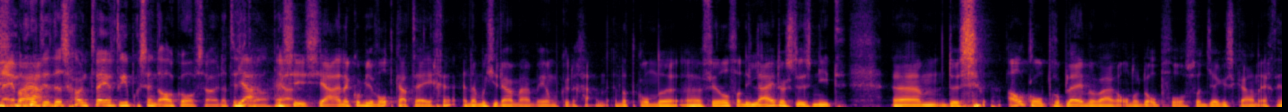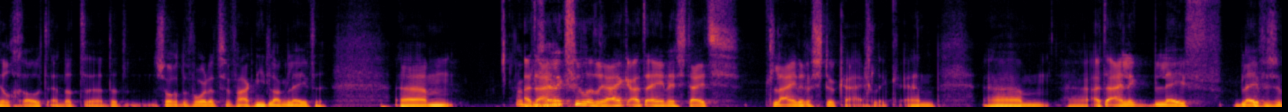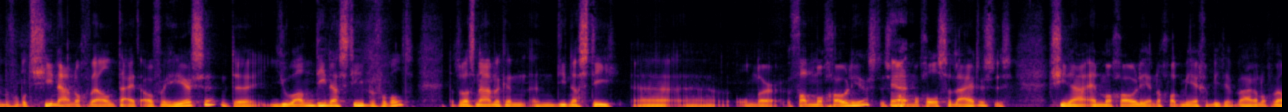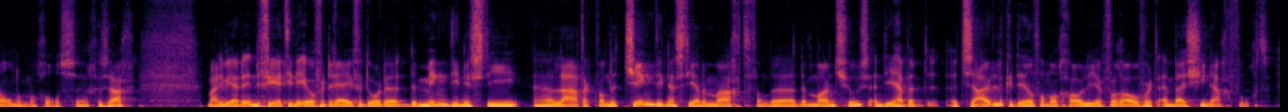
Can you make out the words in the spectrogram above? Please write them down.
Nee, maar, Maar goed, ja. dat is gewoon 2 of 3 procent alcohol of zo. Dat is het ja, wel. precies. Ja. en dan kom je wodka tegen en dan moet je daar maar mee om kunnen gaan. En dat konden eh, veel van die leiders dus niet. Ehm, dus alcoholproblemen waren onder de opvolgers van Genghis Khan echt heel groot. En dat, eh, dat zorgde ervoor dat ze vaak niet lang leefden. Ehm, uiteindelijk viel het Rijk uiteen in steeds kleinere stukken eigenlijk. En ehm, eh, uiteindelijk bleef, bleven ze bijvoorbeeld China nog wel een tijd overheersen. De Yuan-dynastie bijvoorbeeld. Dat was namelijk een, een dynastie eh, eh, onder, van Mongoliërs. Dus Ja. van Mongoolse leiders. Dus China en Mongolië en nog wat meer gebieden waren nog wel onder Mongools gezag. Maar die werden in de 14e eeuw verdreven door de, de Ming-dynastie. Eh, later kwam de Qing-dynastie aan de macht van de, de Manchus. En die hebben de- het zuidelijke deel van Mongolië veroverd en bij China gevoegd.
